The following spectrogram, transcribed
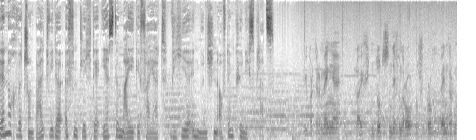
Dennoch wird schon bald wieder öffentlich der 1. Mai gefeiert, wie hier in München auf dem Königsplatz. Über der Menge leuchten Dutzende von roten Spruchbändern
